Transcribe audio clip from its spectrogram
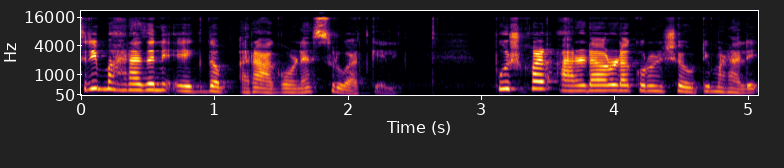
श्री महाराजांनी एकदम रागवण्यास सुरुवात केली. पुष्कळ आरडाओरडा करून शेवटी म्हणाले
